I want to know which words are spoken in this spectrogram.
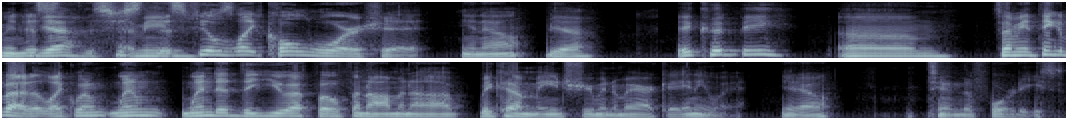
I mean, this Yeah, this just I mean- this feels like Cold War shit, you know. yeah, it could be. Um, So I mean, think about it. Like when when when did the UFO phenomena become mainstream in America? Anyway, you know, it's in the 40s,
